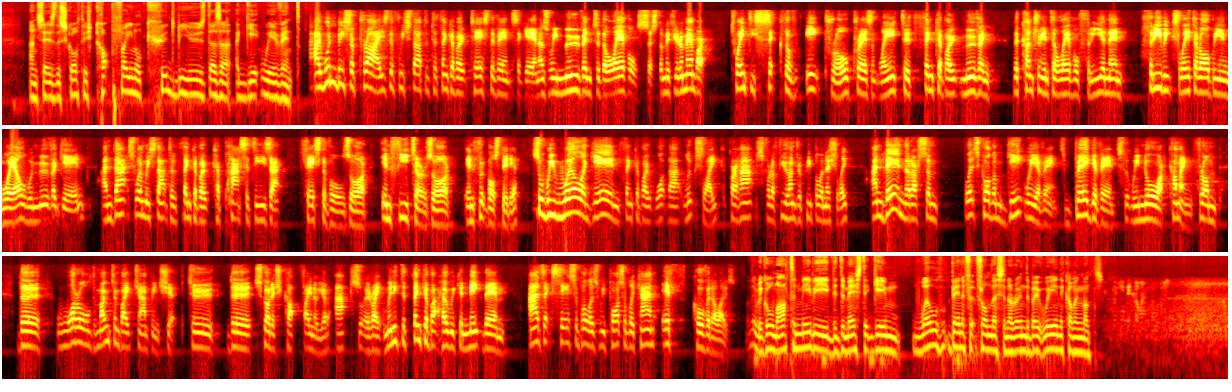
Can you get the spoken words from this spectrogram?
and says the Scottish Cup final could be used as a, a gateway event. I wouldn't be surprised if we started to think about test events again as we move into the level system. If you remember, 26th of April presently to think about moving the country into level three, and then three weeks later, all being well, we move again. And that's when we start to think about capacities at festivals or in theatres or in football stadia. So we will again think about what that looks like, perhaps for a few hundred people initially. And then there are some, let's call them gateway events, big events that we know are coming from the World Mountain Bike Championship to the Scottish Cup final. You're absolutely right. And we need to think about how we can make them as accessible as we possibly can if COVID allows. There we go, Martin. Maybe the domestic game will benefit from this in a roundabout way in the coming months.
